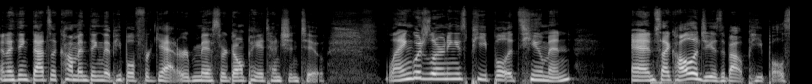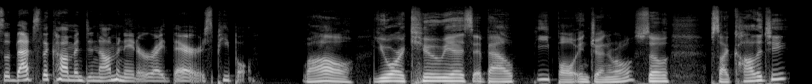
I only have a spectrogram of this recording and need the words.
And I think that's a common thing that people forget or miss or don't pay attention to. Language learning is people, it's human, and psychology is about people. So that's the common denominator right there is people. Wow. You are curious about people in general. So psychology,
